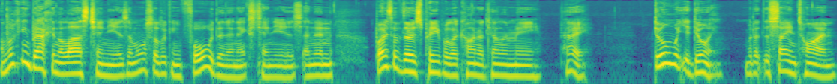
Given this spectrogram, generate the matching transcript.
I'm looking back in the last 10 years. I'm also looking forward in the next 10 years. And then both of those people are kind of telling me, hey, doing what you're doing, but at the same time,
